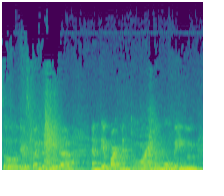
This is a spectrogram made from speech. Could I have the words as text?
So there's going to be the empty apartment tour, the moving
